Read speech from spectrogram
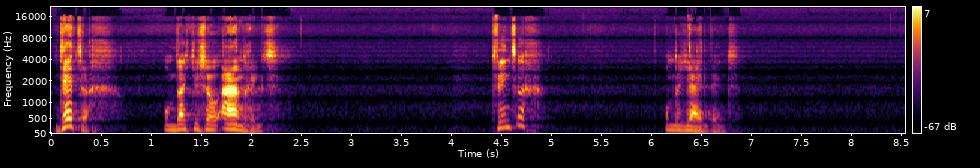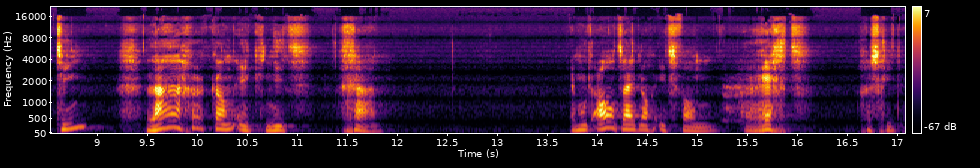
30, omdat je zo aandringt. 20, omdat jij het bent. 10, lager kan ik niet gaan. Er moet altijd nog iets van recht geschieden.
